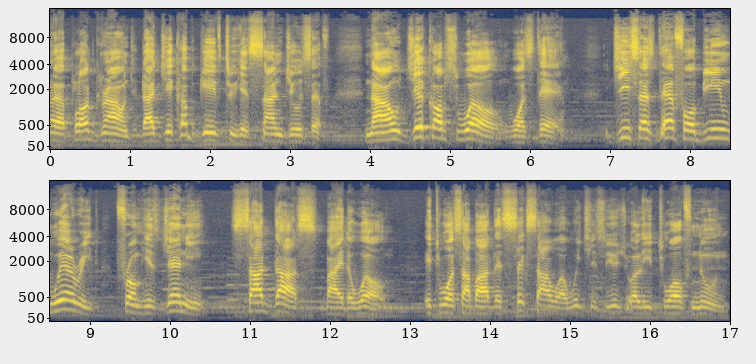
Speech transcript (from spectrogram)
uh, plot ground that Jacob gave to his son Joseph. Now Jacob's well was there. Jesus, therefore, being wearied from his journey, sat thus by the well. It was about the sixth hour, which is usually 12 noon.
